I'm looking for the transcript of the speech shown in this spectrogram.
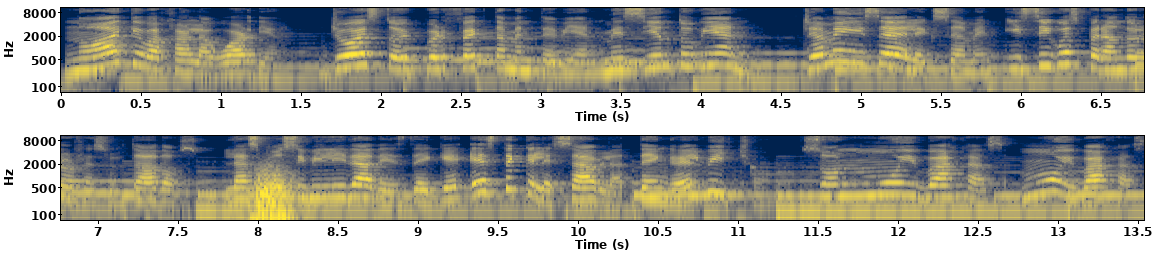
No hay que bajar la guardia. Yo estoy perfectamente bien, me siento bien. Ya me hice el examen y sigo esperando los resultados. Las posibilidades de que este que les habla tenga el bicho son muy bajas, muy bajas.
